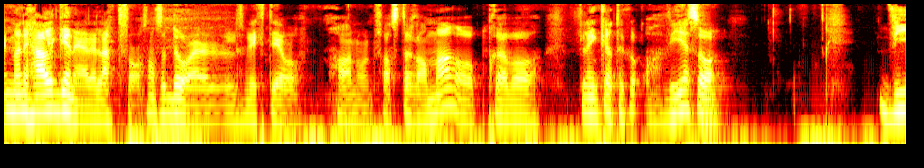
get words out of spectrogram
men i helgene er det lett for, sånn, så da er det viktig å ha noen faste rammer og prøve å flinkere til å Vi er så Vi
